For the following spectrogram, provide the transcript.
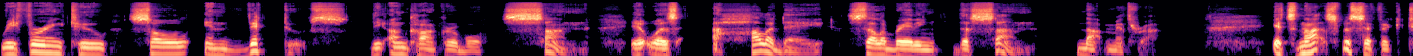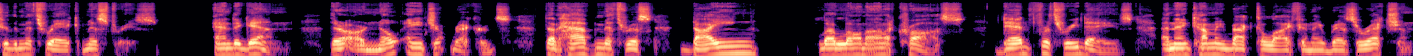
referring to Sol Invictus, the unconquerable sun. It was a holiday celebrating the sun not Mithra. It's not specific to the Mithraic mysteries. And again, there are no ancient records that have Mithras dying, let alone on a cross, dead for three days, and then coming back to life in a resurrection.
